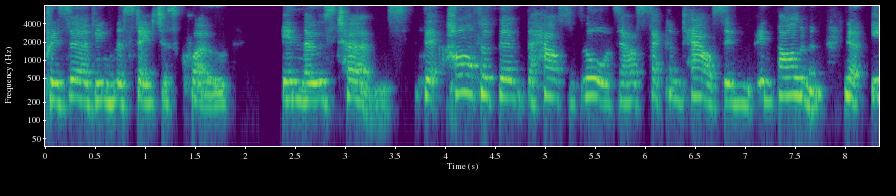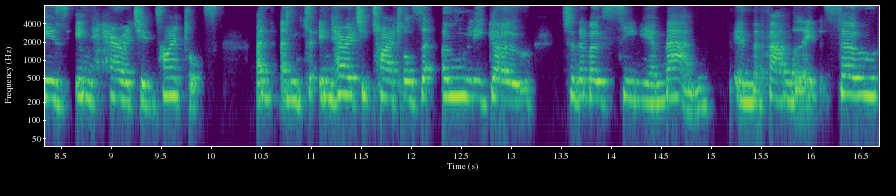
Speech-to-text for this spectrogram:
preserving the status quo in those terms. That half of the, the House of Lords, our second house in, in Parliament, you know, is inherited titles and, and inherited titles that only go to the most senior man in the family. So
